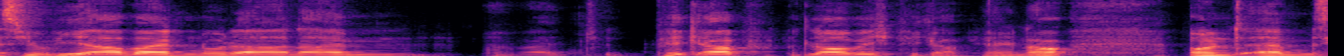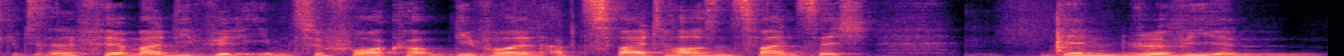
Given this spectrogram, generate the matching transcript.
SUV arbeiten oder an einem Pickup, glaube ich. Pickup, ja genau. Und ähm, es gibt jetzt eine Firma, die will ihm zuvorkommen. Die wollen ab 2020 den Rivian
